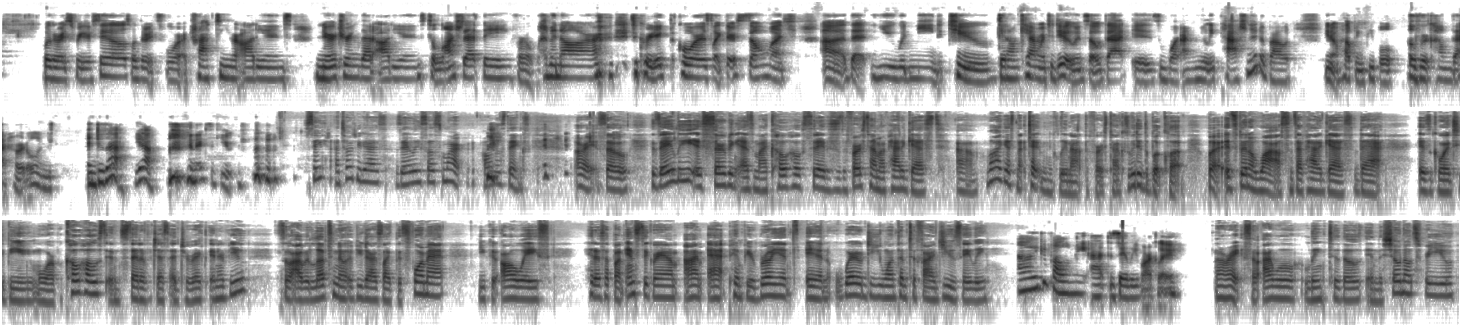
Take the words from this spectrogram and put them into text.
whether it's for your sales, whether it's for attracting your audience, nurturing that audience, to launch that thing for a webinar, to create the course. Like there's so much uh, that you would need to get on camera to do. And so that is what I'm really passionate about, you know, helping people overcome that hurdle and and do that. Yeah. and execute. See, I told you guys, Zaylee's so smart. All those things. All right, so Zaylee is serving as my co-host today. This is the first time I've had a guest. Um, well, I guess not technically not the first time because we did the book club, but it's been a while since I've had a guest that is going to be more of a co-host instead of just a direct interview. So I would love to know if you guys like this format. You could always hit us up on Instagram. I'm at Pimp Your Brilliance. And where do you want them to find you, Zaylee? Uh, you can follow me at Zaylee Barclay. All right. So I will link to those in the show notes for you.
